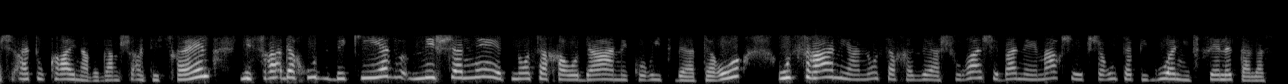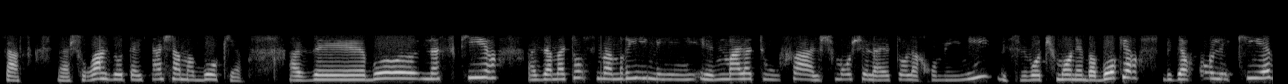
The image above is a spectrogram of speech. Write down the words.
שעת אוקראינה וגם שעת ישראל, משרד החוץ בקייב משנה את נוסח ההודעה המקורית באתרו. הוסרה מהנוסח הזה השורה שבה נאמר שאפשרות הפיגוע נפסלת על הסף. והשורה הזאת הייתה שם הבוקר. אז אה, בואו נזכיר, אז המטוס ממריא מנמל התעופה על שמו של האייתולה חומייני בסביבות שמונה בבוקר, בדרכו לקייב.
